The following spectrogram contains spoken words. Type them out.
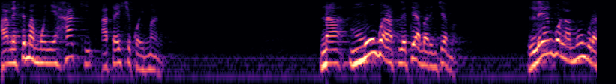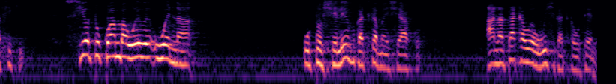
Amesema mwenye haki ataishi kwa imani. Na mungu anatuletea habari njema. Lengo la mungu rafiki sio tu kwamba wewe uwe na utoshelevu katika maisha yako. Anataka wewe uishi katika utele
